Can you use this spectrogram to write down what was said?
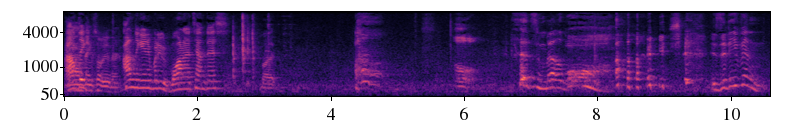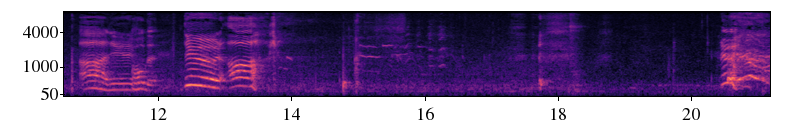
I don't, think, so either. I don't think anybody would want to attempt this. But, oh. That smelled. oh, Is it even? Oh, dude. hold it. Dude, oh.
